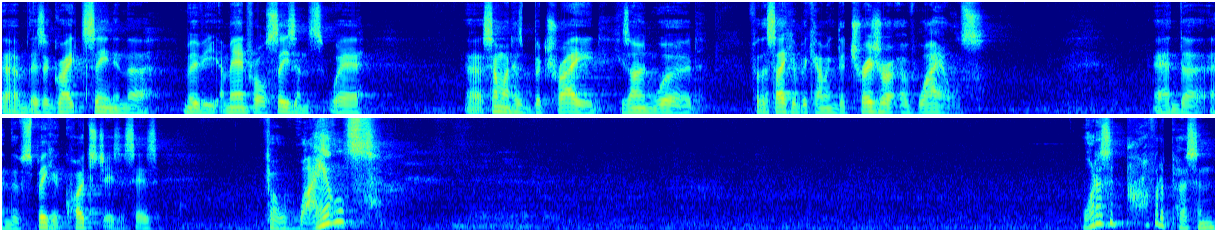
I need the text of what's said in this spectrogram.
Um, there's a great scene in the movie A Man for All Seasons where uh, someone has betrayed his own word for the sake of becoming the treasurer of Wales. And, uh, and the speaker quotes Jesus, says, For Wales? What does it profit a person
